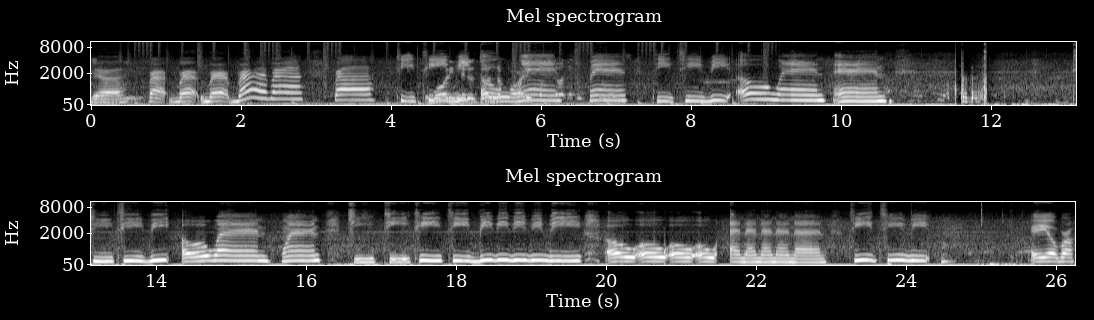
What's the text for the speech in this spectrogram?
Yeah. Bruh, bruh, bruh, bruh, bruh, bruh. T-T-V-O-N, T-T-V-O-N, and T-T-V-O-N, when, T-T-T-T-V-V-V-V-V, O-O-O-O-N-N-N-N-N, T-T-V. Hey, yo, bro.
